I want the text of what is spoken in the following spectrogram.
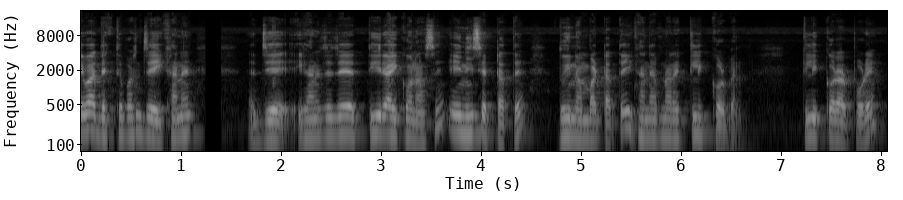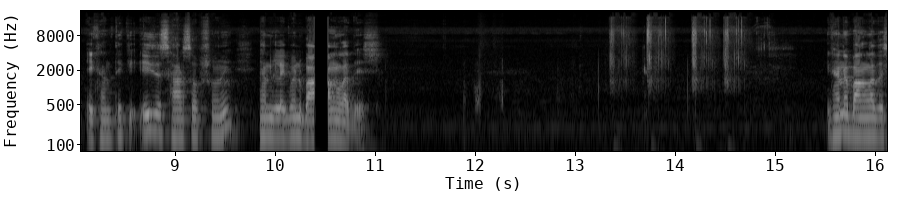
এবার দেখতে পাচ্ছেন যে এখানে যে এখানে যে যে তীর আইকন আছে, এই নিচেরটাতে, দুই নাম্বারটাতে এখানে আপনারা ক্লিক করবেন। ক্লিক করার পরে এখান থেকে এই যে সার্চ অপশনে এখানে লিখবেন বাংলাদেশ। এখানে বাংলাদেশ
